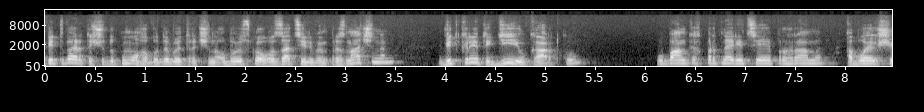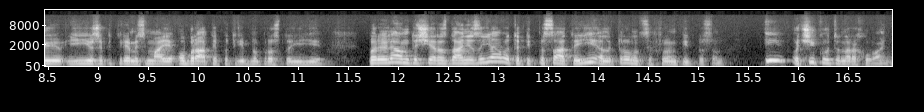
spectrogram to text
підтвердити, що допомога буде витрачена обов'язково за цільовим призначенням, відкрити дію картку у банках партнерів цієї програми, або якщо її вже підприємець має обрати, потрібно просто її, переглянути ще раз дані заяви та підписати її електронно-цифровим підписом і очікувати нарахування.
